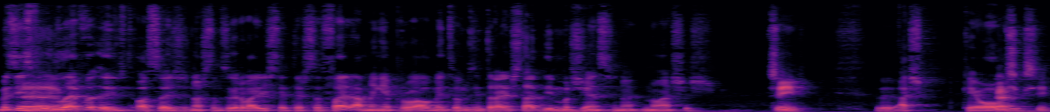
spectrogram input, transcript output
Mas isso Ah. leva. Ou seja, nós estamos a gravar isto é terça-feira, amanhã provavelmente vamos entrar em estado de emergência, não é? Não achas? Sim. Eh, Acho que é óbvio Acho que sim.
